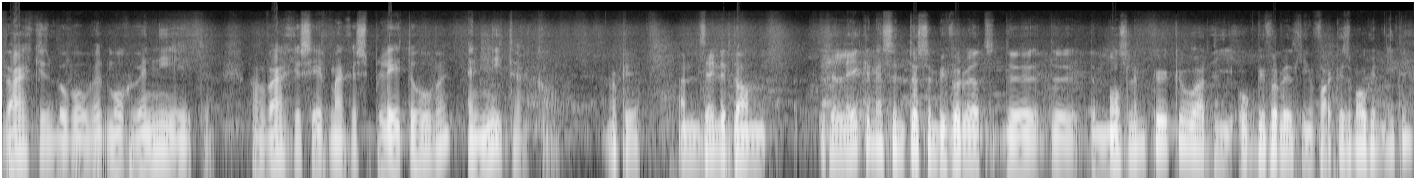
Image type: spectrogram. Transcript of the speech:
Varkens bijvoorbeeld mogen we niet eten. Want varkens heeft maar gespleten hoeven en niet herkauwen. oké. En zijn er dan gelijkenissen tussen bijvoorbeeld de, de, de moslimkeuken, waar die ook bijvoorbeeld geen varkens mogen eten?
